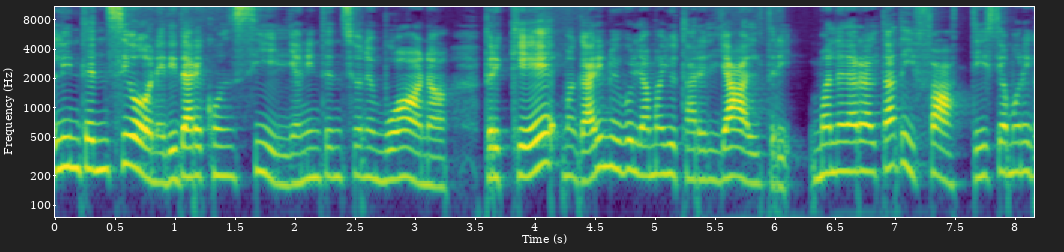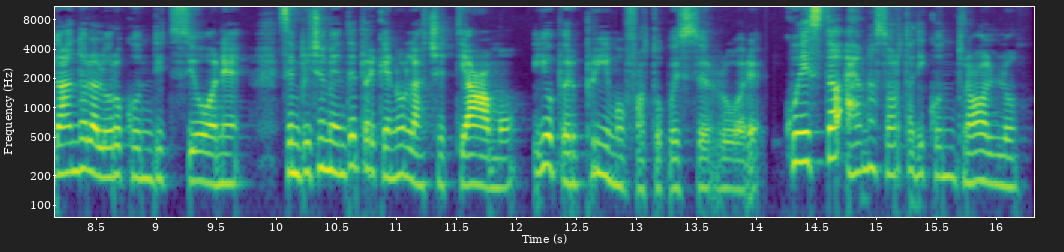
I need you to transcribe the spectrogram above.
L'intenzione di dare consigli è un'intenzione buona perché magari noi vogliamo aiutare gli altri, ma nella realtà dei fatti stiamo negando la loro condizione, semplicemente perché non la accettiamo. Io per primo ho fatto questo errore. Questa è una sorta di controllo.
